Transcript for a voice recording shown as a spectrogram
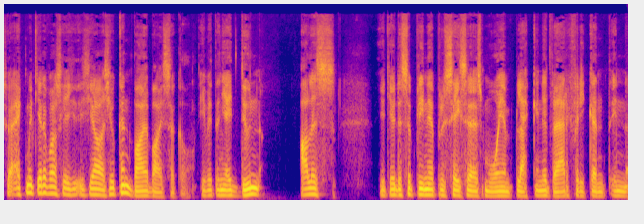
So ek moet eerder was is ja, as jou kind baie baie sukkel, jy weet en jy doen alles het jou dissipline prosesse is mooi in plek en dit werk vir die kind en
